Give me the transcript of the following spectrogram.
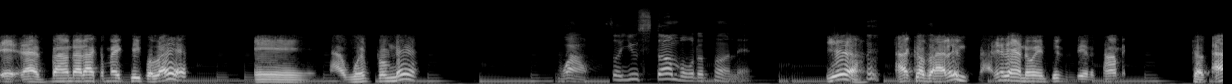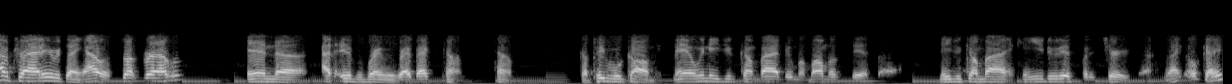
I found out I could make people laugh, and I went from there. Wow. So you stumbled upon it. Yeah, because I, didn't I didn't have no intention of being a comic. Because I've tried everything. I was a truck driver, and uh, I, it would bring me right back to comedy. comedy. Because people would call me, man, we need you to come by and do my mama's this. Uh, need you to come by and can you do this for the church? I'm like, okay.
